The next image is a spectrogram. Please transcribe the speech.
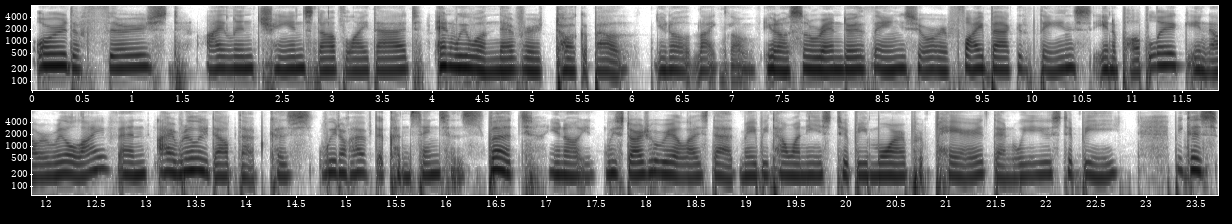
or the first island chain stuff like that. And we will never talk about you know, like, um, you know, surrender things or fight back things in the public in our real life. And I really doubt that because we don't have the consensus. But, you know, we start to realize that maybe Taiwan needs to be more prepared than we used to be because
